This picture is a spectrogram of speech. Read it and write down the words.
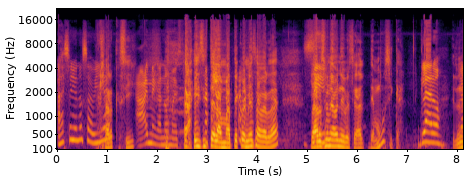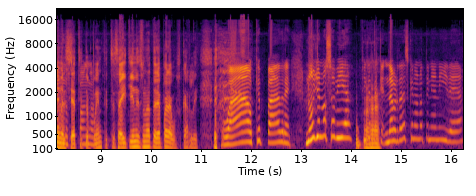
Ah, eso yo no sabía. Claro que sí. Ay, me ganó, maestro. Ahí sí te la maté con esa, ¿verdad? Claro, Sí. es una universidad de música. Claro. Es la Universidad Tito Puente. Puente. Entonces ahí tienes una tarea para buscarle. Wow, qué padre. No, yo no sabía. Fíjate Ajá. que la verdad es que no, no tenía ni idea.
